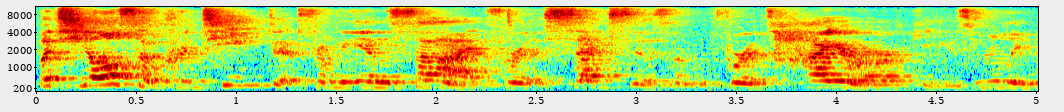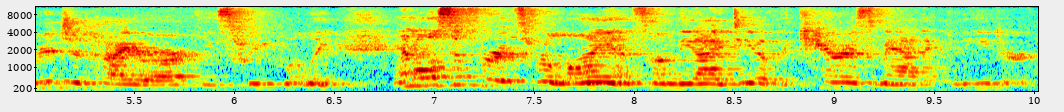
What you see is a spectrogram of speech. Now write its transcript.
but she also critiqued it from the inside for its sexism, for its hierarchies, really rigid hierarchies frequently, and also for its reliance on the idea of the charismatic leader,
